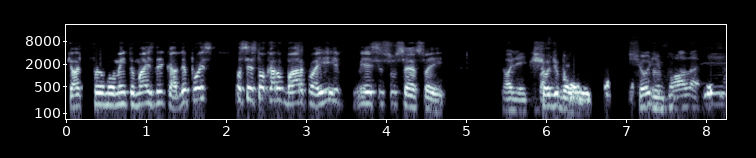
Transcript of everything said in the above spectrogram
que eu acho que foi o momento mais delicado. Depois vocês tocaram o barco aí, esse sucesso aí. Olha aí. Show de bola. Show de bola. E,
